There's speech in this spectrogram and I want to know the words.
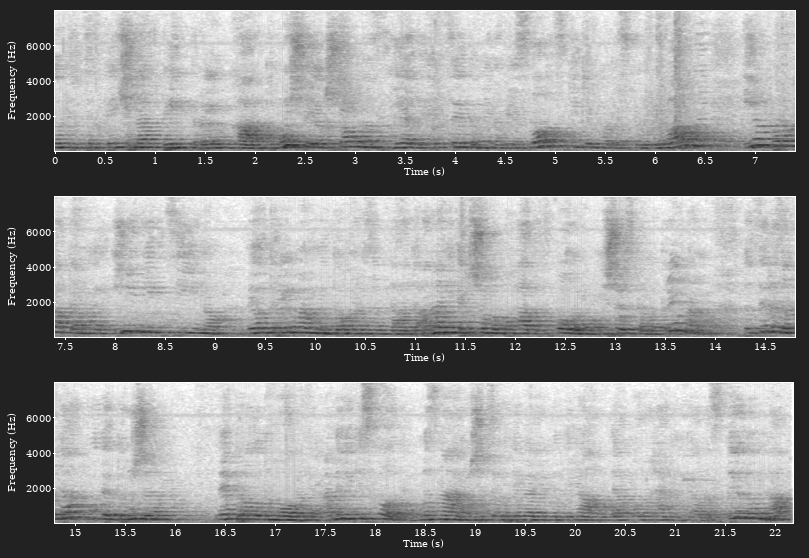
нутрицептична підтримка. Тому що якщо в нас є дефіцит амінокислот, скільки ми не і апаратами, і ін'єкційно не отримаємо того результату. А навіть якщо ми багато вколимо і щось там отримаємо, то цей результат буде дуже непролонгований. Амінокислоти, ми знаємо, що це будівельний матеріал для колагену та еластину. Да?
